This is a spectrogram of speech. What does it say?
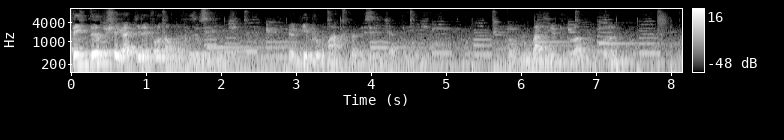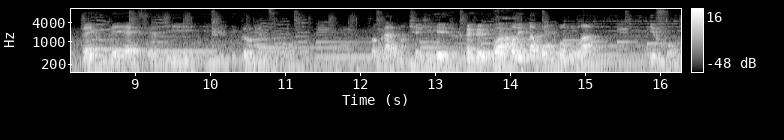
tentando chegar aqui. Ele falou, não, vamos fazer o seguinte. Eu liguei pro Marcos pra ver se ele te atende. Vamos num barzinho aqui do lado do banco, pegue um PF ali e, e pelo menos come. Só, cara, não tinha dinheiro. Eu falei, tá bom, vamos lá. E fomos.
